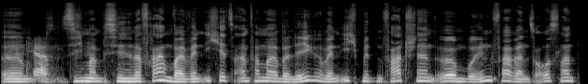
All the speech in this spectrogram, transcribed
ähm, ja. sich mal ein bisschen hinterfragen? Weil wenn ich jetzt einfach mal überlege, wenn ich mit einem Fahrtschein irgendwo hinfahre ins Ausland,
